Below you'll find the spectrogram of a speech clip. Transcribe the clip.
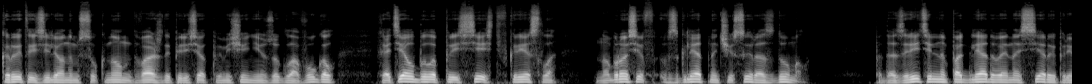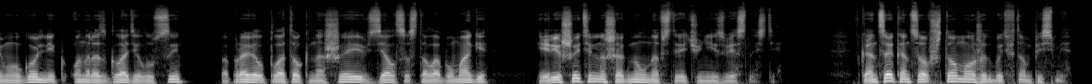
крытый зеленым сукном, дважды пересек помещение из угла в угол, хотел было присесть в кресло, но, бросив взгляд на часы, раздумал. Подозрительно поглядывая на серый прямоугольник, он разгладил усы, поправил платок на шее, взял со стола бумаги и решительно шагнул навстречу неизвестности. В конце концов, что может быть в том письме?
